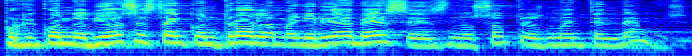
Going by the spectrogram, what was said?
Porque cuando Dios está en control, la mayoría de veces nosotros no entendemos.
